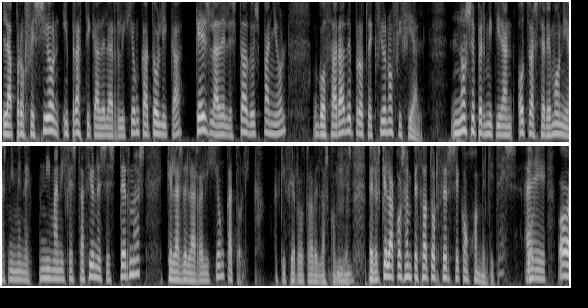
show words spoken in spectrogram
la profesión y práctica de la religión católica que es la del Estado español, gozará de protección oficial. No se permitirán otras ceremonias ni, manifestaciones externas que las de la religión católica. Aquí cierro otra vez las comillas. Pero es que la cosa empezó a torcerse con Juan XXIII. ¿Por? Eh, oh,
